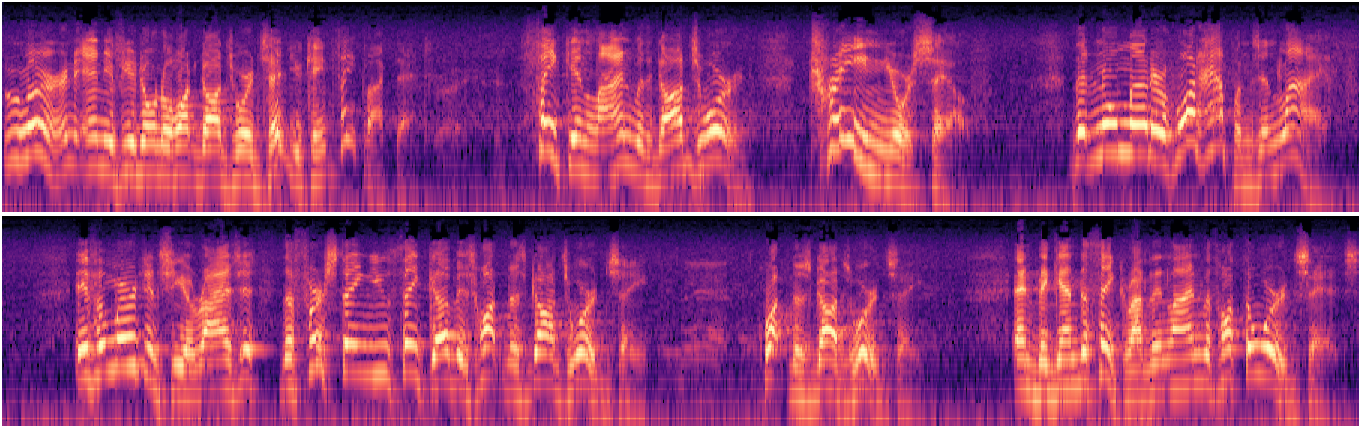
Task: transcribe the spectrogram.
Learn, and if you don't know what God's Word said, you can't think like that. Think in line with God's Word. Train yourself that no matter what happens in life, if emergency arises, the first thing you think of is what does God's Word say? What does God's Word say? And begin to think right in line with what the Word says.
